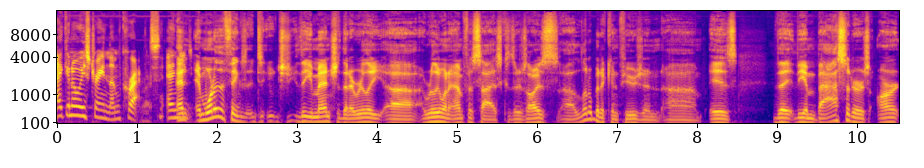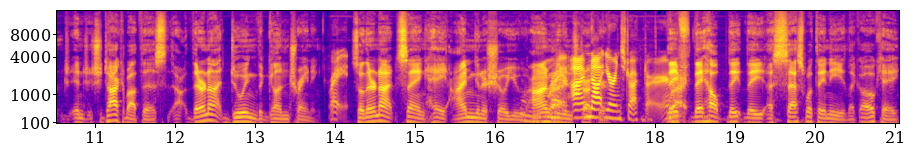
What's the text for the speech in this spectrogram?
I can always train them, correct? And, And, you, and one of the things that that you mentioned that I really uh, I really want to emphasize because there's always a little bit of confusion um, is the the ambassadors aren't and she talked about this uh, they're not doing the gun training Right. so they're not saying hey I'm going to show you I'm right, your instructor I'm not your instructor. they they help they they assess what they need like oh, okay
